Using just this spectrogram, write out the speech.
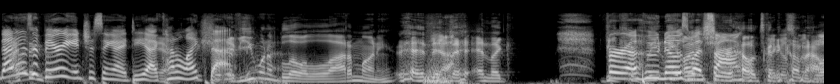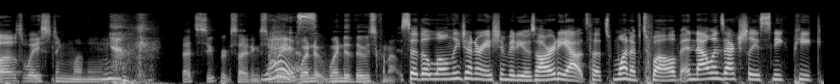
That I is a very interesting idea. I kind of like that. If you want to blow a lot of money and, Yeah. and like be For a who completely knows what song. how it's going to Michael come Smith out. loves wasting money. That's super exciting. So Yes. wait, when when did those come out? So the Lonely Generation video is already out. So that's one of 12. And that one's actually a sneak peek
